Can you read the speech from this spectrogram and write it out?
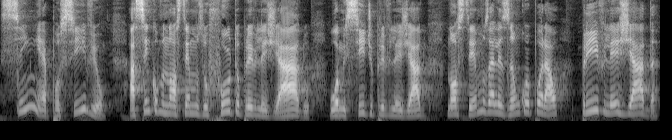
Sim, é possível. Assim como nós temos o furto privilegiado, o homicídio privilegiado, nós temos a lesão corporal privilegiada.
